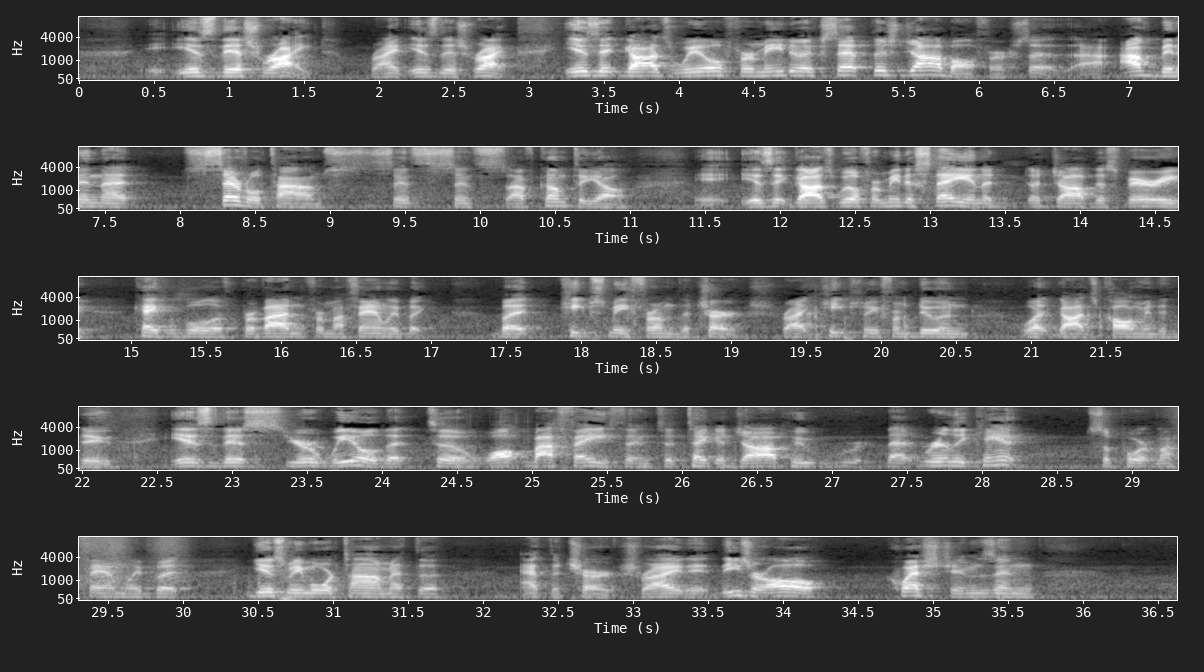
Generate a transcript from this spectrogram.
Is this right? Right? Is this right? Is it God's will for me to accept this job offer? So I've been in that several times since since I've come to y'all. Is it God's will for me to stay in a, a job that's very capable of providing for my family, but but keeps me from the church, right? Keeps me from doing what God's called me to do. Is this your will that to walk by faith and to take a job who that really can't support my family, but gives me more time at the at the church, right? It, these are all questions, and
